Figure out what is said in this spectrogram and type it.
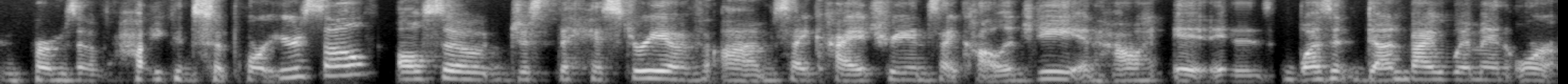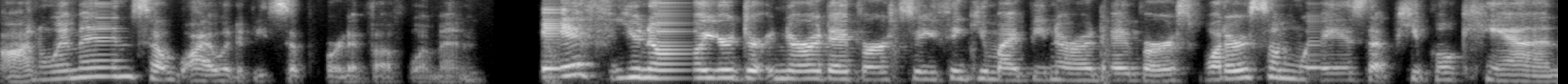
in terms of how you can support yourself, also just the history of um, psychiatry and psychology and how it is wasn't done by women or on women. So why would it be supportive of women? If you know you're neurodiverse or you think you might be neurodiverse, what are some ways that people can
